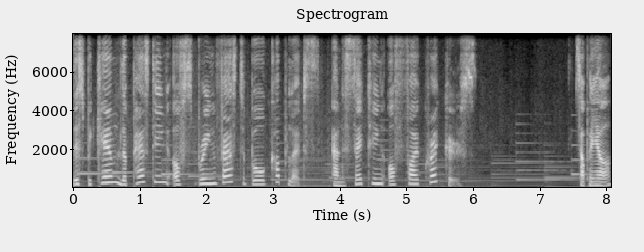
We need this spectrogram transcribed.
This became the pasting of Spring Festival couplets and setting of firecrackers。小朋友，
